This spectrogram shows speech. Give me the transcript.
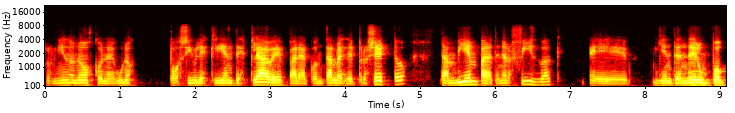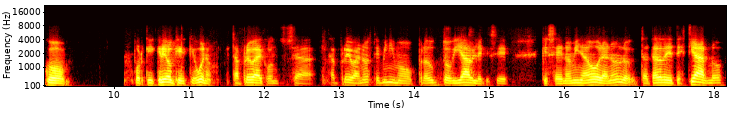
reuniéndonos con algunos posibles clientes clave para contarles del proyecto, también para tener feedback eh, y entender un poco, porque creo que, bueno, esta prueba de, o sea, esta prueba, ¿no? Este mínimo producto viable que se, que se denomina ahora, ¿no? tratar de testearlo,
